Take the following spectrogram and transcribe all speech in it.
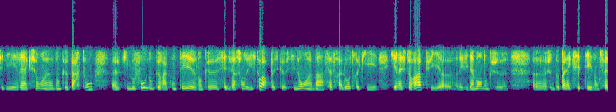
j'ai des réactions donc partout qu'il me faut donc raconter donc cette version de l'histoire parce que sinon ben ça sera l'autre qui qui restera puis évidemment donc je je ne peux pas l'accepter donc ça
